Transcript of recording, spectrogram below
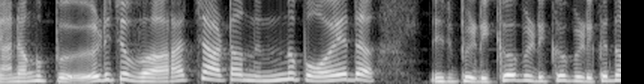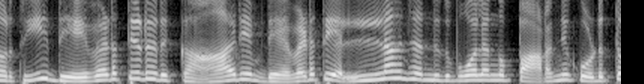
ഞാനങ്ങ് പേടിച്ച് വിറച്ചാട്ടോ നിന്ന് പോയത്. ഇത് പിടിക്കോ പിടിക്കോ പിടിക്കുന്ന ഓർത്ത് ഈ ദേവേടത്തിയുടെ ഒരു കാര്യം ദേവേടത്തി എല്ലാം ചെന്ന് ഇതുപോലെ അങ്ങ് പറഞ്ഞു കൊടുത്ത്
